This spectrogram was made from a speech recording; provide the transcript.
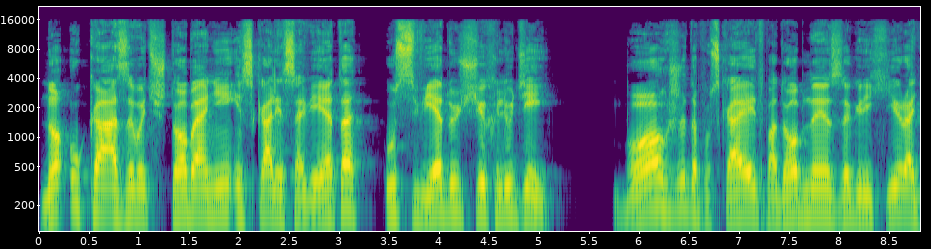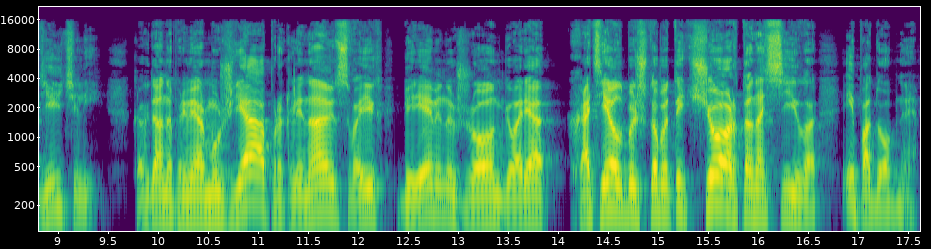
но указывать, чтобы они искали совета у сведущих людей. Бог же допускает подобное за грехи родителей, когда, например, мужья проклинают своих беременных жен, говоря «хотел бы, чтобы ты черта носила» и подобное.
